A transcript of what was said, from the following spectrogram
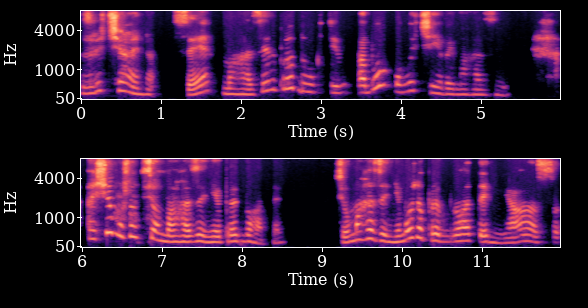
Звичайно, це магазин продуктів або овочевий магазин. А що можна в цьому магазині придбати? В магазині можна придбати м'ясо,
